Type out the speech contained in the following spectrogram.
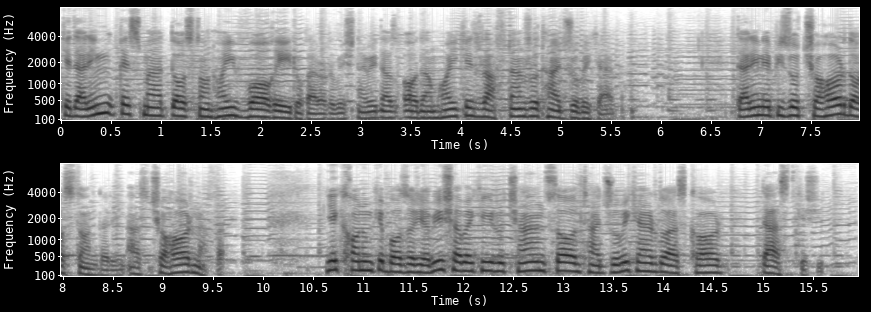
که در این قسمت داستانهای واقعی رو قراره بشنوید از آدمهایی که رفتن رو تجربه کردن. در این اپیزود چهار داستان داریم از چهار نفر. یک خانم که بازاریابی شبکه‌ای رو چند سال تجربه کرد و از کار دست کشید.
